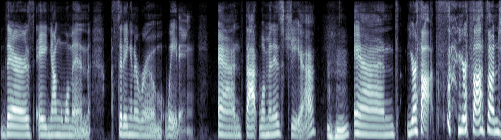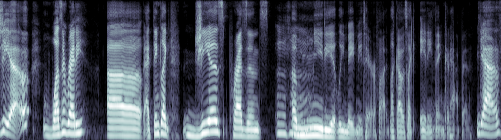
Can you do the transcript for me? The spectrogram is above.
there's a young woman sitting in a room waiting. And that woman is Ji-Ah. hmm And your thoughts, your thoughts on Ji-Ah. Wasn't ready. Uh, I think like Ji-Ah's presence Mhm. immediately made me terrified. Like I was like anything could happen. Yes.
